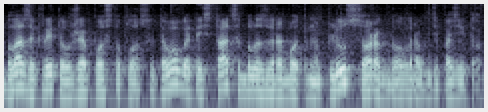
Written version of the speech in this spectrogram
была закрыта уже по стоп-лоссу. Итого в этой ситуации было заработано плюс 40 долларов к депозиту.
